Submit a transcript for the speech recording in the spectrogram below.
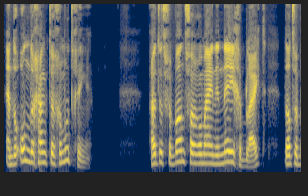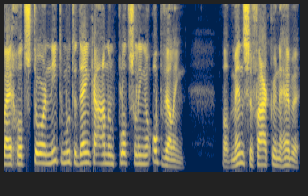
en de ondergang tegemoet gingen. Uit het verband van Romeinen 9 blijkt dat we bij Gods toorn niet moeten denken aan een plotselinge opwelling, wat mensen vaak kunnen hebben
